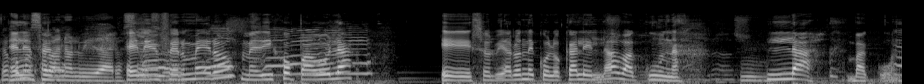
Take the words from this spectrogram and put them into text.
Pero ¿cómo se van a olvidar? O sea, el enfermero me dijo, Paola, eh, se olvidaron de colocarle la vacuna. La vacuna.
